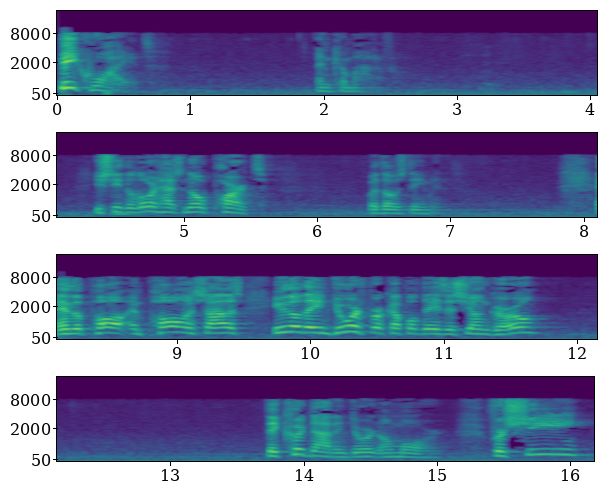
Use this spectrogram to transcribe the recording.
Be quiet and come out of him. You see, the Lord has no part with those demons. And the Paul and Paul and Silas, even though they endured for a couple of days this young girl, they could not endure it no more. For she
